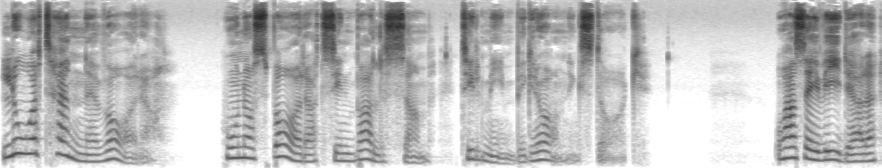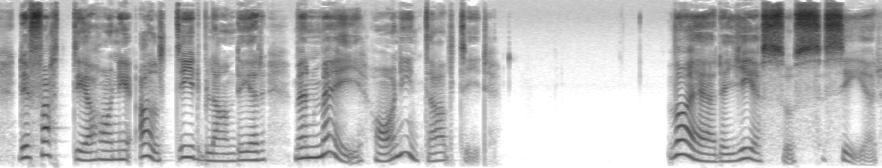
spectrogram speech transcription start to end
Låt henne vara. Hon har sparat sin balsam till min begravningsdag. Och han säger vidare, det fattiga har ni alltid bland er, men mig har ni inte alltid. Vad är det Jesus ser?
